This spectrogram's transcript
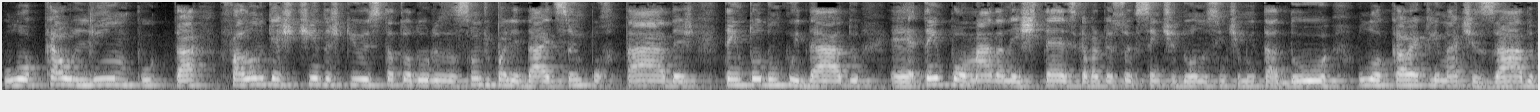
o local limpo, tá? Falando que as tintas que os tatuadores usam são de qualidade, são importadas, tem todo um cuidado, é, tem pomada anestésica para pessoa que sente dor, não sentir muita dor, o local é climatizado.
